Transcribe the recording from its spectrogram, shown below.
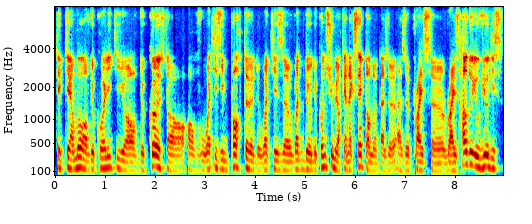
take care more of the quality or of the cost or of what is imported, what is uh, what the, the consumer can accept or not as a as a price uh, rise? How do you view this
